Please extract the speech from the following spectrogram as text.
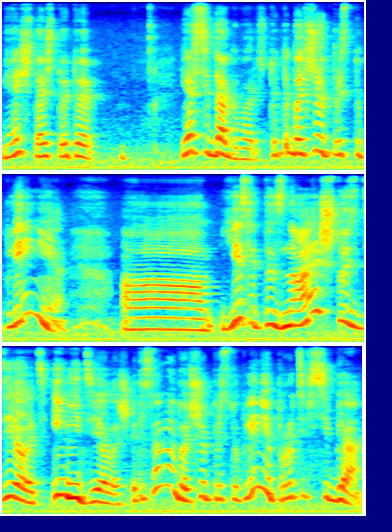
Я считаю, что это... Я всегда говорю, что это большое преступление, а, если ты знаешь, что сделать и не делаешь. Это самое большое преступление против себя.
